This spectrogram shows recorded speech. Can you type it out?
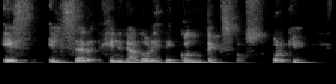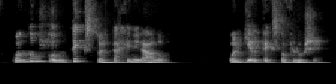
es el ser generadores de contextos. ¿Por qué? Cuando un contexto está generado, cualquier texto fluye.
